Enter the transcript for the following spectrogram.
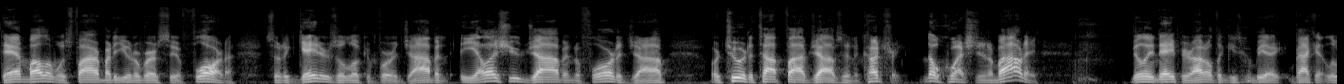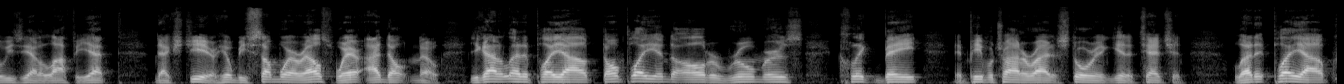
Dan Mullen was fired by the University of Florida. So the Gators are looking for a job, and the LSU job and the Florida job are two of the top five jobs in the country. No question about it. Billy Napier, I don't think he's going to be back at Louisiana Lafayette next year. He'll be somewhere else. Where I don't know. You got to let it play out. Don't play into all the rumors, clickbait, and people trying to write a story and get attention. Let it play out.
